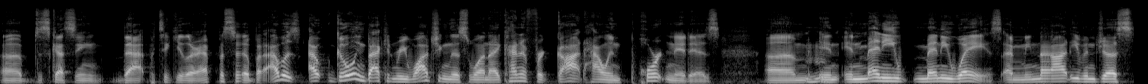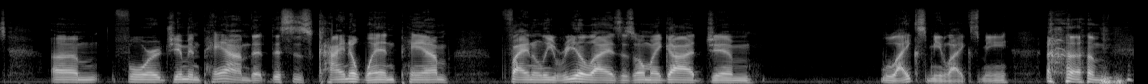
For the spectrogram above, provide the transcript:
uh, discussing that particular episode. But I was I, going back and rewatching this one. I kind of forgot how important it is um, in in many many ways. I mean, not even just um, for Jim and Pam. That this is kind of when Pam finally realizes, oh my God, Jim likes me, likes me. Um,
